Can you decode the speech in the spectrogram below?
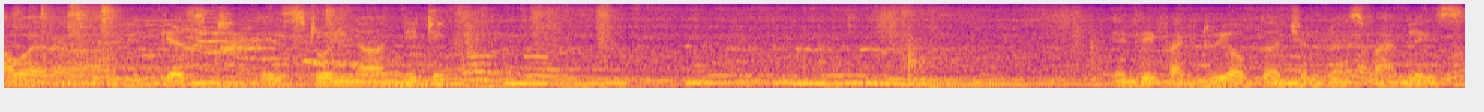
Okay. Our uh, guest is doing a knitting in the factory of the children's families.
